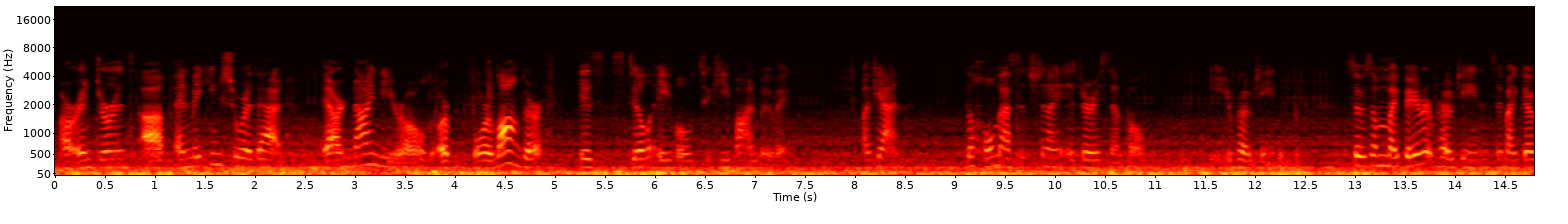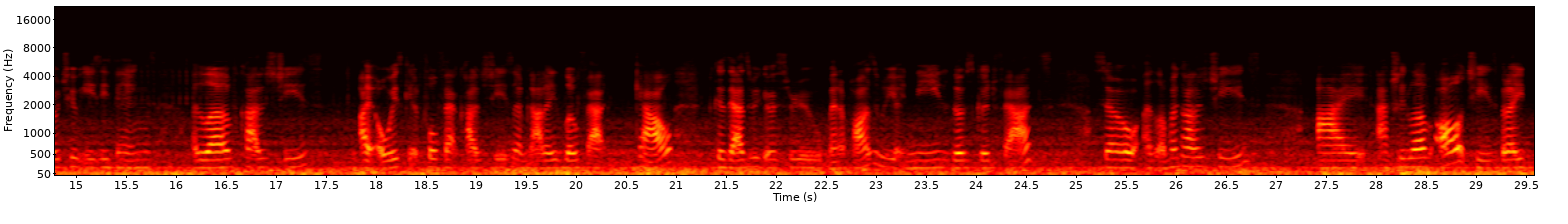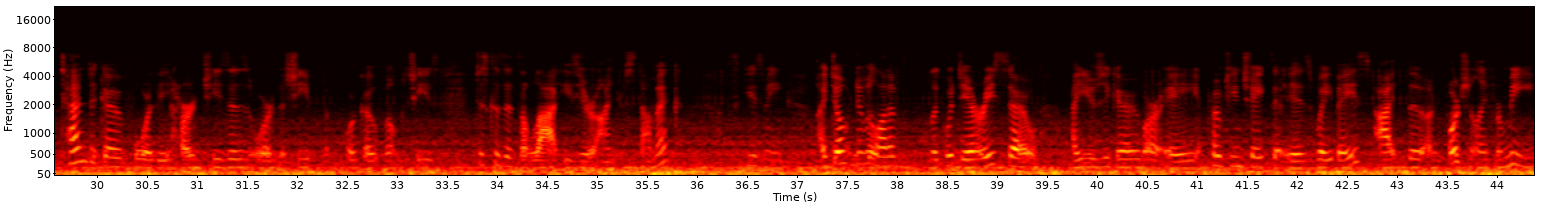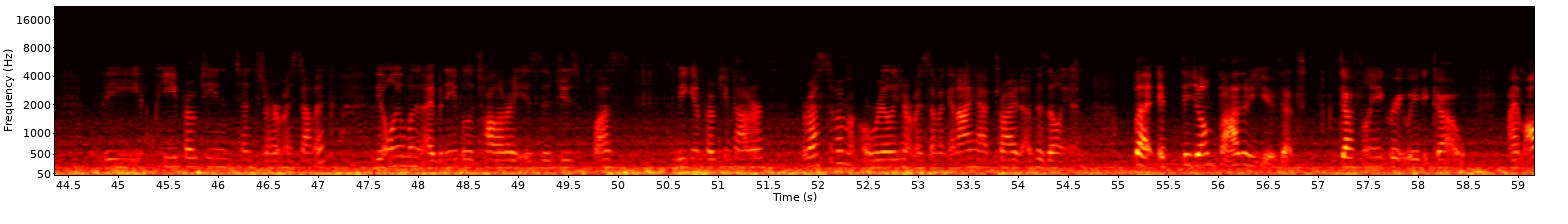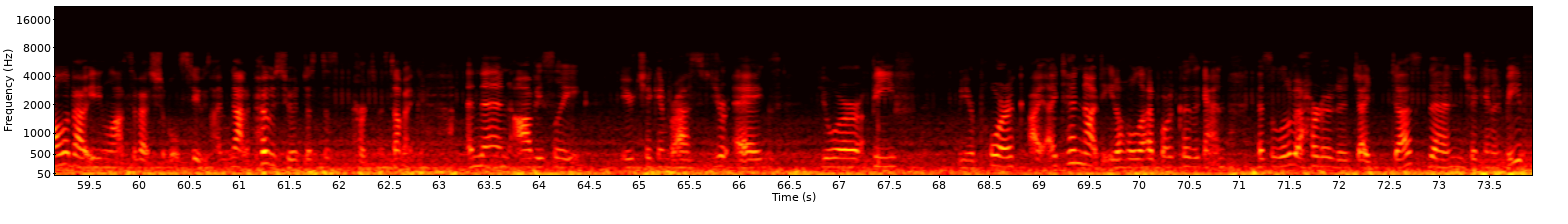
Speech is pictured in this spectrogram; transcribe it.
our endurance up, and making sure that our 90 year old or, or longer is still able to keep on moving. Again, the whole message tonight is very simple eat your protein. So, some of my favorite proteins and my go to easy things I love cottage cheese. I always get full fat cottage cheese. I'm not a low fat gal because as we go through menopause, we need those good fats. So, I love my cottage cheese. I actually love all cheese, but I tend to go for the hard cheeses or the sheep or goat milk cheese just because it's a lot easier on your stomach. Excuse me. I don't do a lot of liquid dairy, so I usually go for a protein shake that is whey based. I the unfortunately for me, the pea protein tends to hurt my stomach. The only one that I've been able to tolerate is the Juice Plus vegan protein powder. The rest of them really hurt my stomach, and I have tried a bazillion. But if they don't bother you, that's definitely a great way to go. I'm all about eating lots of vegetables too. I'm not opposed to it, just just hurts my stomach. And then obviously your chicken breast, your eggs, your beef, your pork. I, I tend not to eat a whole lot of pork because again, that's a little bit harder to digest than chicken and beef.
